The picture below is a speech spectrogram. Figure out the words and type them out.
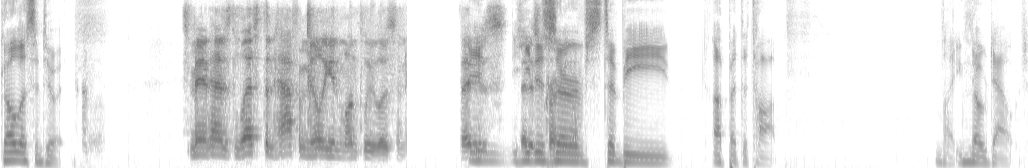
go listen to it. This man has less than half a million monthly listeners. That And is, that he is criminal. deserves to be up at the top. Like no doubt.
